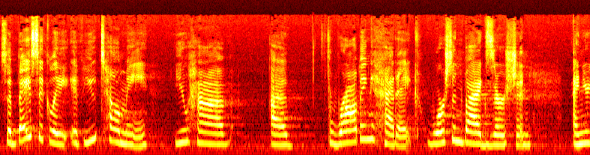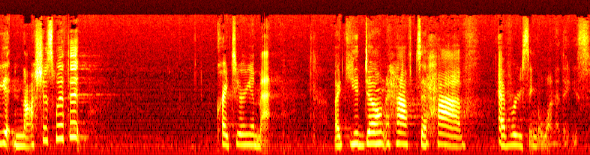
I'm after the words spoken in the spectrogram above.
So basically, if you tell me you have a throbbing headache worsened by exertion and you get nauseous with it, criteria met. Like you don't have to have every single one of these.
